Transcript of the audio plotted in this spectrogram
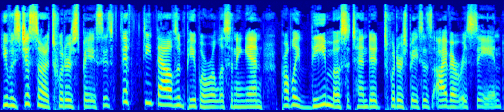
He was just on a Twitter space. His 50,000 people were listening in, probably the most attended Twitter spaces I've ever seen.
